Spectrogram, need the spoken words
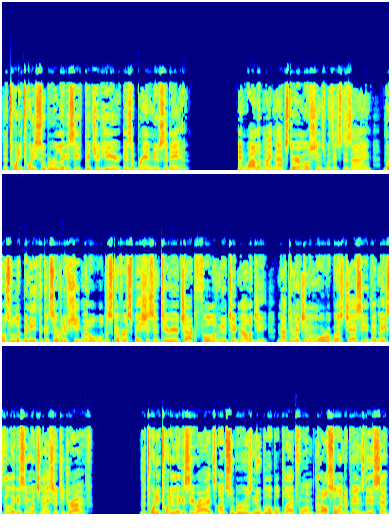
the 2020 Subaru Legacy pictured here is a brand new sedan. And while it might not stir emotions with its design, those who look beneath the conservative sheet metal will discover a spacious interior chock full of new technology, not to mention a more robust chassis that makes the Legacy much nicer to drive. The 2020 Legacy rides on Subaru's new global platform that also underpins the Ascent,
